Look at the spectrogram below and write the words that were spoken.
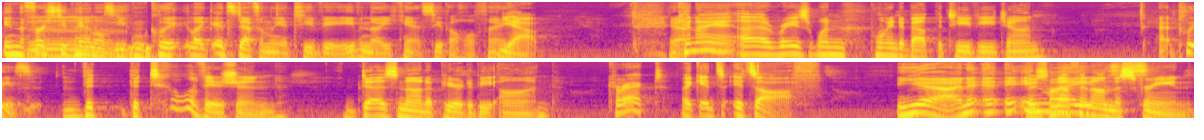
in the first two panels, you can clear like it's definitely a TV, even though you can't see the whole thing. Yeah. Yeah. Can I uh, raise one point about the TV, John? Uh, please. The the television does not appear to be on. Correct? Like it's it's off. Yeah, and i- i- in There's my, nothing on the screen.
